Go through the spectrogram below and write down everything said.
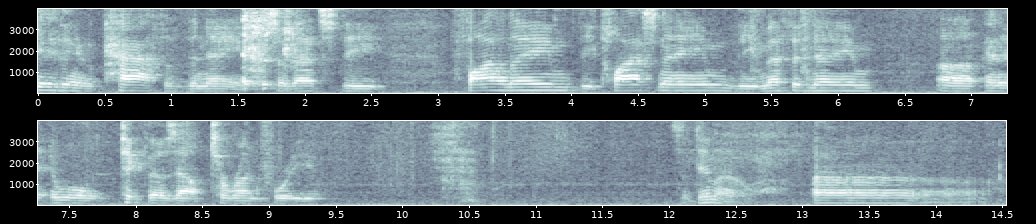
anything in the path of the name. So that's the file name, the class name, the method name, uh, and it, it will pick those out to run for you. So demo. Uh,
